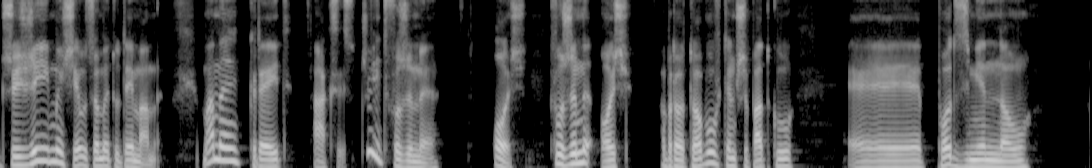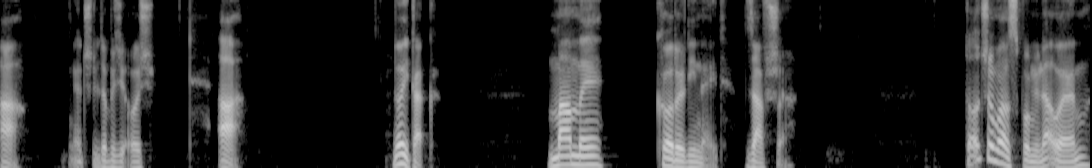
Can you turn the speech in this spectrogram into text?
przyjrzyjmy się, co my tutaj mamy. Mamy create axis, czyli tworzymy oś. Tworzymy oś obrotową, w tym przypadku e, podzmienną A, E, czyli to będzie oś A. No i tak, mamy coordinate, zawsze. To, o czym wam wspominałem,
